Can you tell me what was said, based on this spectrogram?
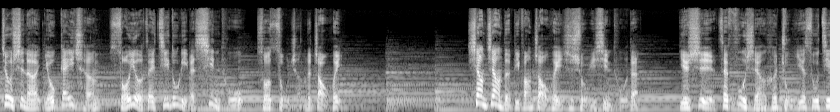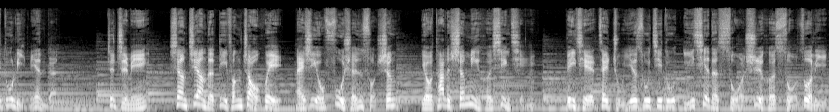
就是呢由该城所有在基督里的信徒所组成的教会。像这样的地方教会是属于信徒的，也是在父神和主耶稣基督里面的。这指明像这样的地方教会乃是由父神所生，有他的生命和性情，并且在主耶稣基督一切的所事和所作里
